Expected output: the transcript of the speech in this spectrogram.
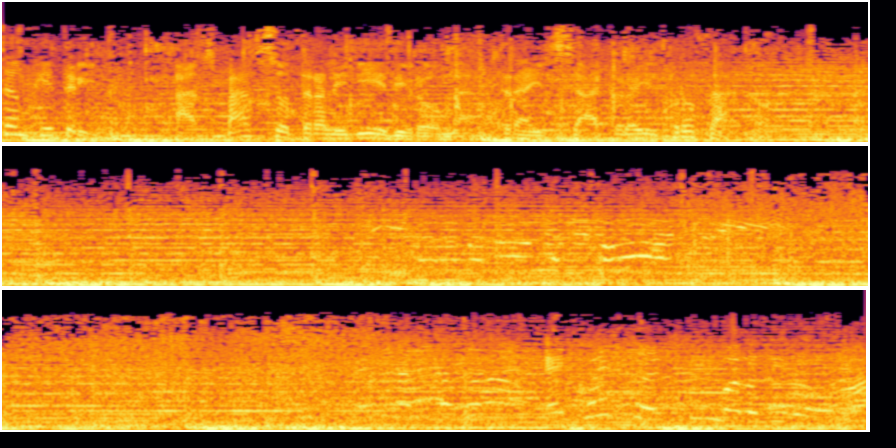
San Pietrino, a spasso tra le vie di Roma, tra il sacro e il profano. E questo è il simbolo di Roma.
